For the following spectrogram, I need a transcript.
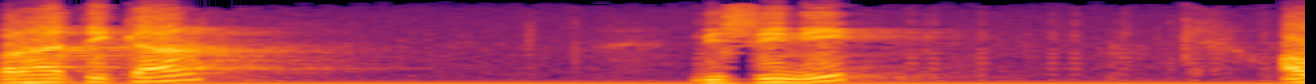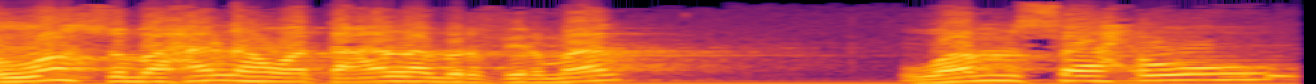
Perhatikan di sini Allah Subhanahu wa taala berfirman, "Wamsahu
